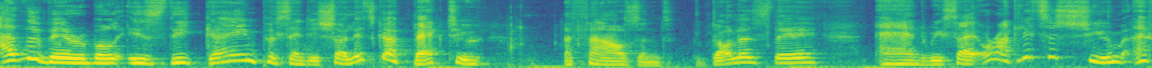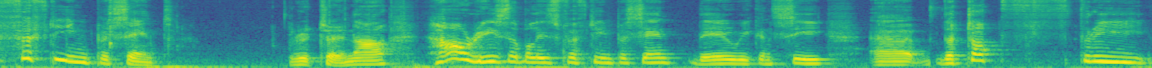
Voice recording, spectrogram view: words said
other variable is the gain percentage. So let's go back to a $1,000 there. And we say, all right, let's assume a 15% return. Now, how reasonable is 15%? There we can see uh, the top three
